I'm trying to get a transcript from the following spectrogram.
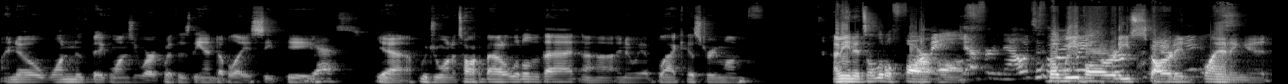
I know one of the big ones you work with is the NAACP. Yes. Yeah. Would you want to talk about a little of that? Uh, I know we have Black History Month. I mean, it's a little far I mean, off, yeah, for now it's. but we've away. already We're started it. planning it.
